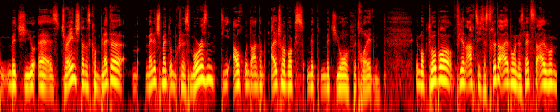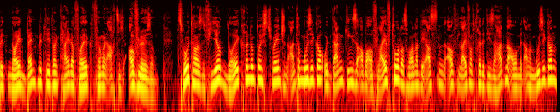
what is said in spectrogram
mit Gio- äh, Strange dann das komplette Management um Chris Morrison, die auch unter anderem Ultravox mit Mature betreuten. Im Oktober 84 das dritte Album und das letzte Album mit neuen Bandmitgliedern, kein Erfolg, 85 Auflösung. 2004 Neugründung durch Strange und andere Musiker und dann ging sie aber auf Live-Tour, das waren dann die ersten Auf- Live-Auftritte, die sie hatten, aber mit anderen Musikern.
